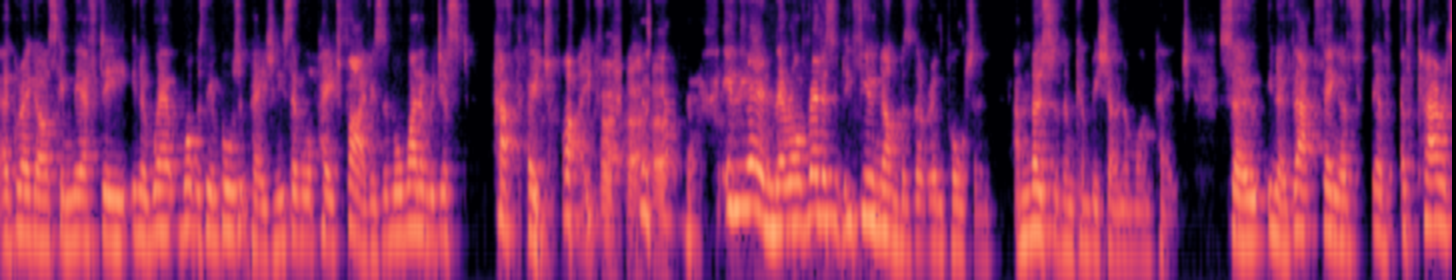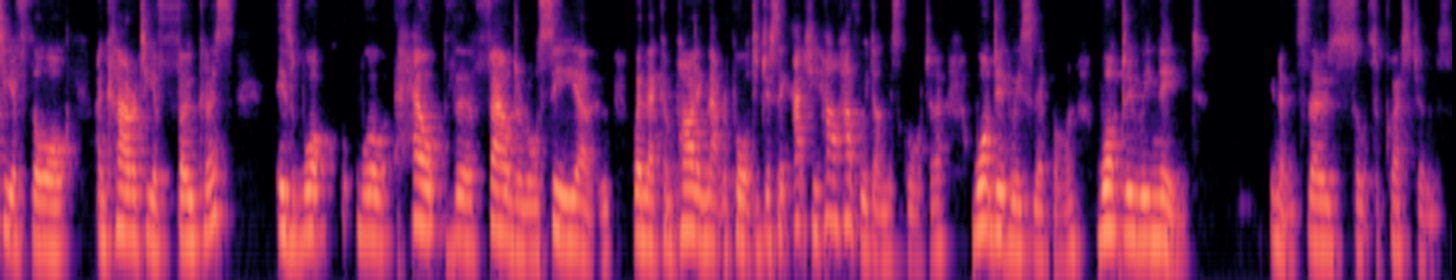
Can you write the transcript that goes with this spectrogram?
uh, Greg asking the FD, you know, where what was the important page, and he said, well, page five. He said, well, why don't we just have page five. in the end, there are relatively few numbers that are important, and most of them can be shown on one page. So, you know, that thing of, of, of clarity of thought and clarity of focus is what will help the founder or CEO when they're compiling that report to just think, actually, how have we done this quarter? What did we slip on? What do we need? You know, it's those sorts of questions.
